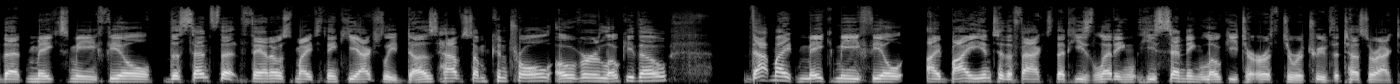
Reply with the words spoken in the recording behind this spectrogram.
that makes me feel the sense that Thanos might think he actually does have some control over Loki, though. That might make me feel I buy into the fact that he's letting, he's sending Loki to Earth to retrieve the Tesseract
